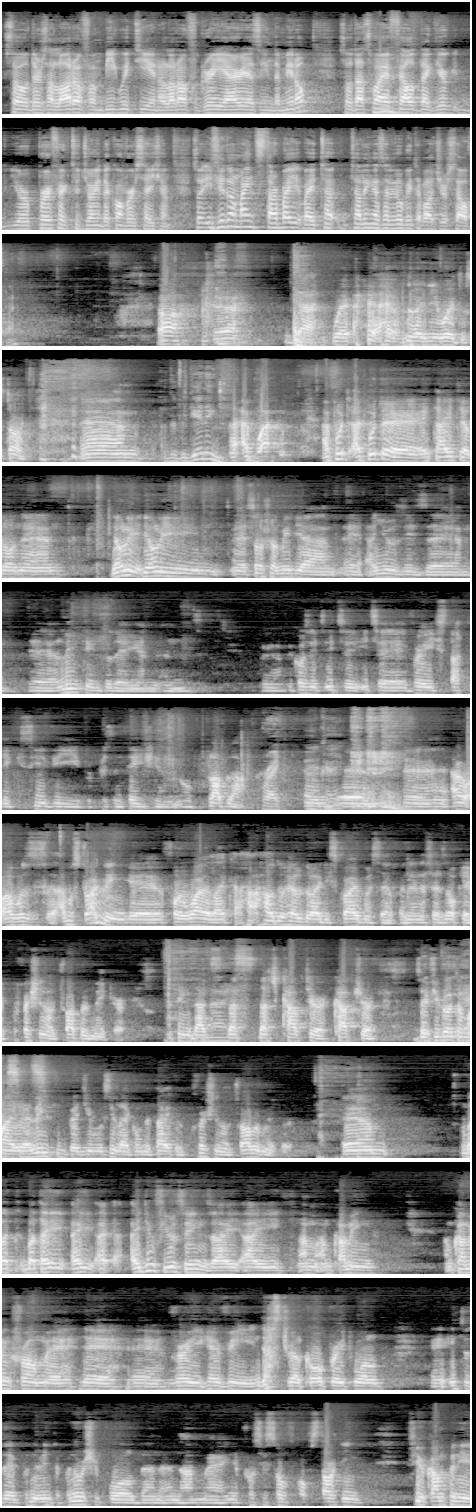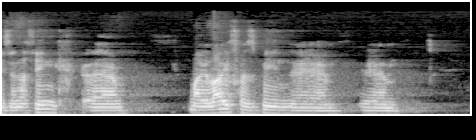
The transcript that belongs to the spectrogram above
So there's a lot of ambiguity and a lot of gray areas in the middle. So that's why mm-hmm. I felt like you're, you're perfect to join the conversation. So if you don't mind, start by, by t- telling us a little bit about yourself, man. Uh, yeah, yeah, where, I have no idea where to start. Um, At the beginning. I, I, I put I put a, a title on um, the only the only uh, social media uh, I use is um, uh, LinkedIn today, and, and uh, because it's it's a it's a very static CV representation of blah blah. Right. And okay. um, uh, I, I, was I was struggling uh, for a while, like how, how, the hell do I describe myself? And then it says, okay, professional troublemaker. I think that's nice. that's that's capture capture. So if you go to my LinkedIn page, you will see like on the title, professional troublemaker. Um, but but I, I, I, do a few things. I, I I'm, I'm coming I'm coming from uh, the uh, very heavy industrial corporate world uh, into the entrepreneurship world, and, and I'm uh, in the process of, of starting a few companies. And I think um, my life has been um, um,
